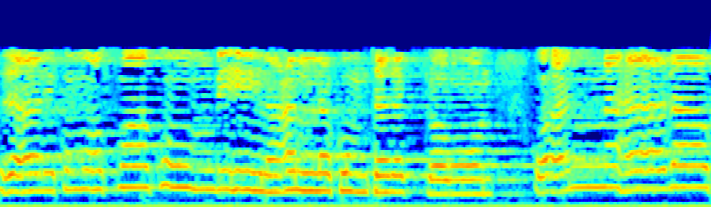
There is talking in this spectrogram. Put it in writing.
ذلكم وصاكم به لعلكم تذكرون. وأن هذا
